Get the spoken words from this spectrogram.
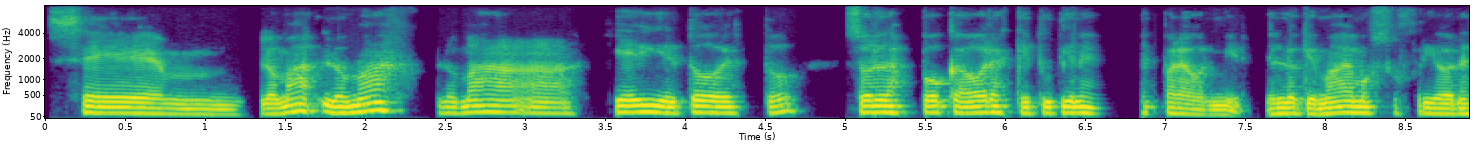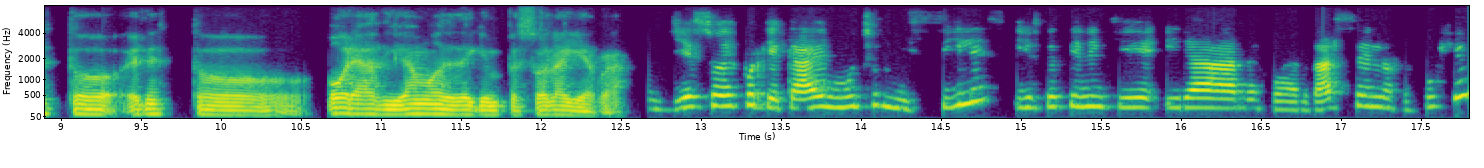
se, lo más, lo más, lo más heavy de todo esto son las pocas horas que tú tienes para dormir. Es lo que más hemos sufrido en esto, en esto horas, digamos, desde que empezó la guerra. ¿Y eso es porque caen muchos misiles y ustedes tienen que ir a resguardarse en los refugios?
